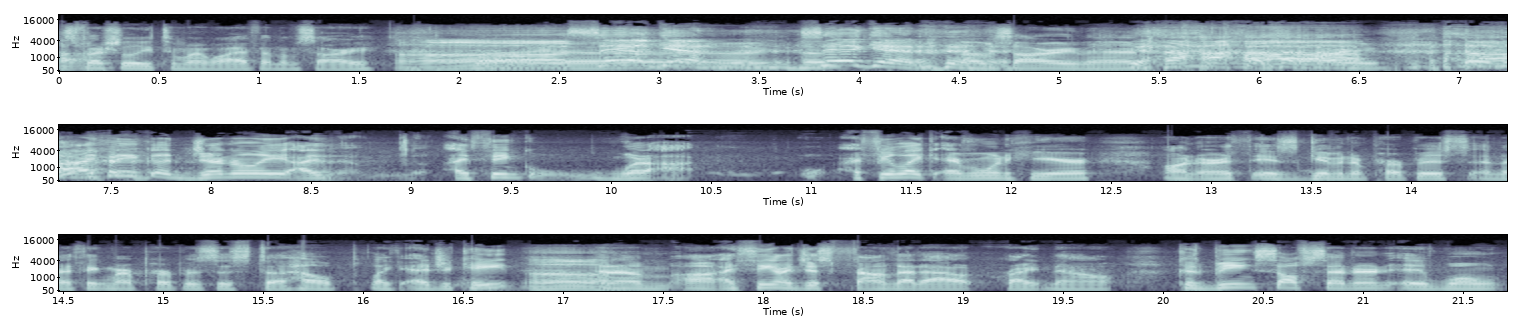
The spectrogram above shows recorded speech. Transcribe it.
especially to my wife, and I'm sorry. Ah, say again. say again. I'm sorry, man. I'm sorry. No, I think uh, generally, I, I think what I, I feel like everyone here on Earth is given a purpose, and I think my purpose is to help, like, educate. Ah. And um, uh, I think I just found that out right now, because being self-centered, it won't,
